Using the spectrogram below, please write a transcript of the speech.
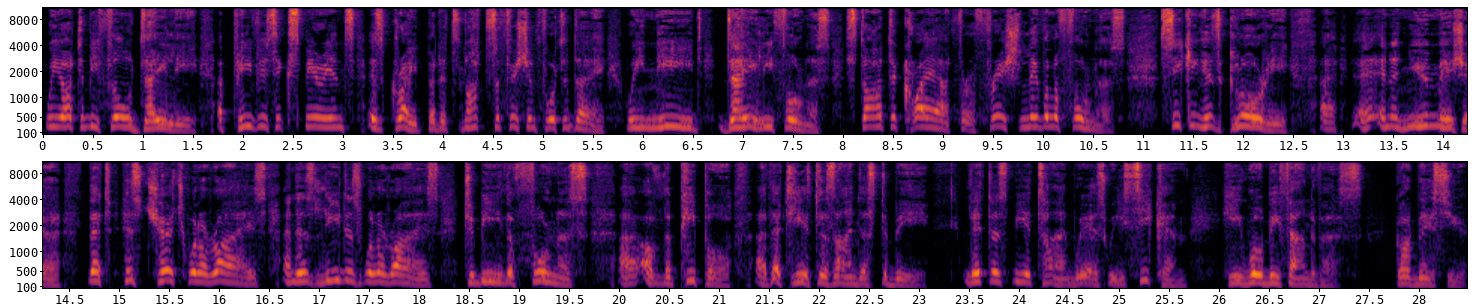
We are to be filled daily. A previous experience is great, but it's not sufficient for today. We need daily fullness. Start to cry out for a fresh level of fullness, seeking His glory uh, in a new measure, that His church will arise and His leaders will arise to be the fullness uh, of the people uh, that He has designed us to be. Let this be a time where, as we seek Him, He will be found of us. God bless you.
